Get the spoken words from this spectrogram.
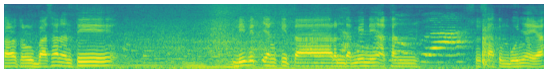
Kalau terlalu basah nanti bibit yang kita rendam ini akan susah tumbuhnya ya.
